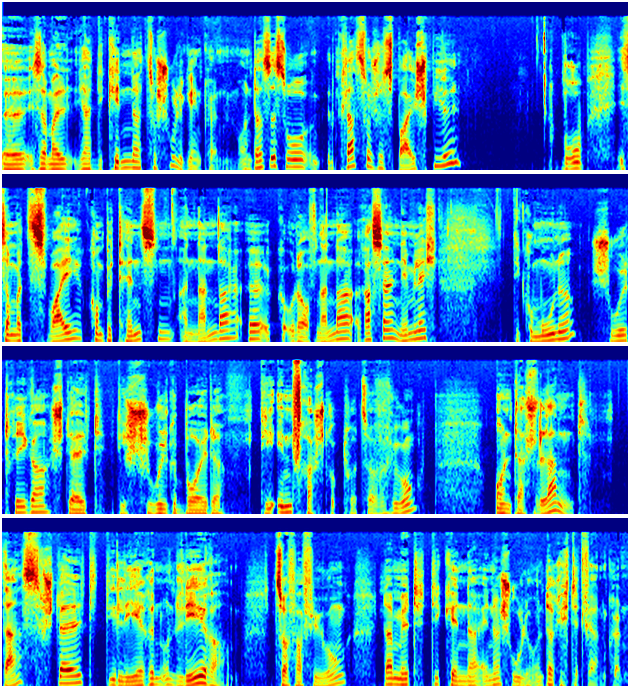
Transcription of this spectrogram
äh, ich sag mal, ja, die Kinder zur Schule gehen können. Und das ist so ein klassisches Beispiel wo ich sag mal zwei Kompetenzen aneinander äh, oder aufeinander rasseln, nämlich die Kommune, Schulträger, stellt die Schulgebäude die Infrastruktur zur Verfügung und das Land, das stellt die Lehrerinnen und Lehrer zur Verfügung, damit die Kinder in der Schule unterrichtet werden können.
